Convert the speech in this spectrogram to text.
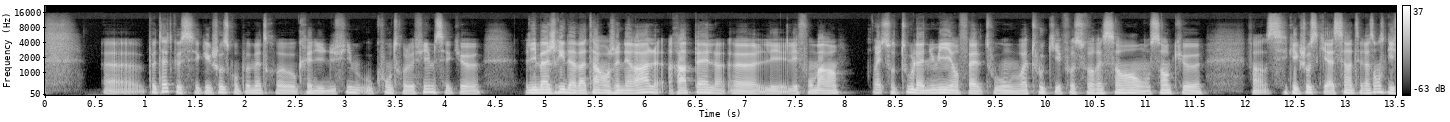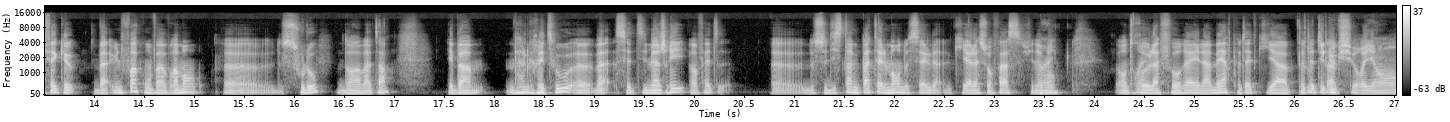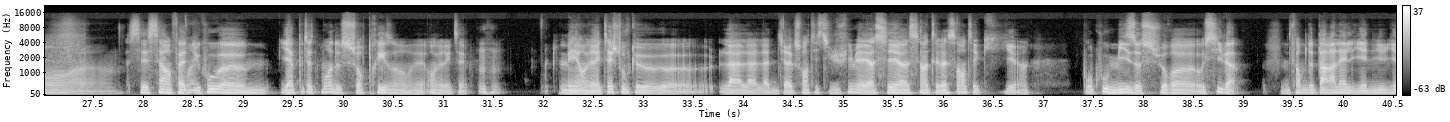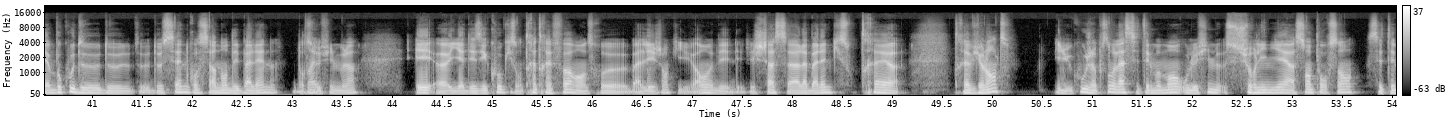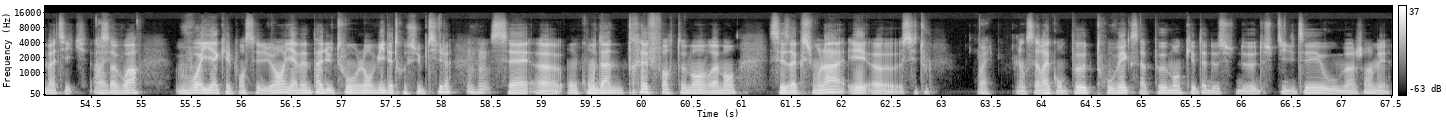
euh, peut-être que c'est quelque chose qu'on peut mettre au crédit du film ou contre le film, c'est que l'imagerie d'Avatar en général rappelle euh, les, les fonds marins. Oui. Surtout la nuit, en fait, où on voit tout qui est phosphorescent, on sent que, enfin, c'est quelque chose qui est assez intéressant, ce qui fait que, bah, une fois qu'on va vraiment sous l'eau dans Avatar, et ben malgré tout, euh, bah, cette imagerie, en fait, euh, ne se distingue pas tellement de celle qui est à la surface, finalement. Ouais. Entre Ouais. la forêt et la mer, peut-être qu'il y a peut-être pas- luxuriant. euh, C'est ça, en fait. Ouais. Du coup, euh, il y a peut-être moins de surprises en, en vérité. Mhm. Mais en vérité, je trouve que la, la, la direction artistique du film est assez, assez intéressante et qui, pour le coup, mise sur aussi bah, une forme de parallèle. Il y a, il y a beaucoup de, de, de, de scènes concernant des baleines dans ce film-là. Et euh, il y a des échos qui sont très très forts entre bah, les gens qui vraiment des, des, chasses à la baleine qui sont très très violentes. Et du coup, j'ai l'impression que là, c'était le moment où le film surlignait à 100% ses thématiques, à savoir, voyez à quel point c'est violent. Il n'y a même pas du tout l'envie d'être subtil. mhm. C'est, euh, on condamne très fortement vraiment ces actions-là et euh, c'est tout. Ouais. Donc c'est vrai qu'on peut trouver que ça peut manquer peut-être de, de subtilité ou machin, mais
